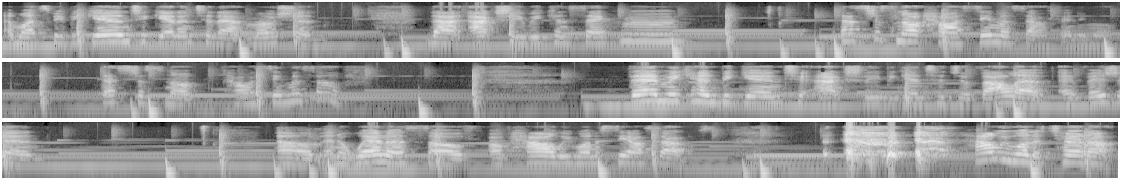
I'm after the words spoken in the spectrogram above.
And once we begin to get into that motion, that actually we can say, hmm, that's just not how I see myself anymore. That's just not how I see myself. Then we can begin to actually begin to develop a vision um, an awareness of, of how we want to see ourselves, how we want to turn up,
